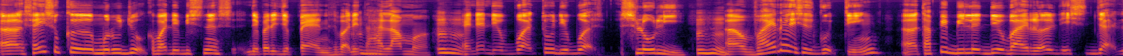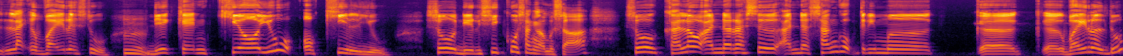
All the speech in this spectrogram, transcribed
uh, saya suka merujuk kepada bisnes daripada Japan sebab dia tahan lama. Mhm. And then dia buat tu dia buat slowly. Mhm. Uh, viral is a good thing. Uh, tapi bila dia viral, it's like a virus tu. Mm. Dia can cure you or kill you. So dia risiko sangat besar. So kalau anda rasa anda sanggup terima uh, uh, viral tu,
